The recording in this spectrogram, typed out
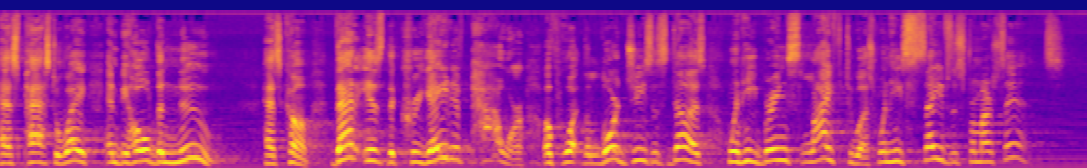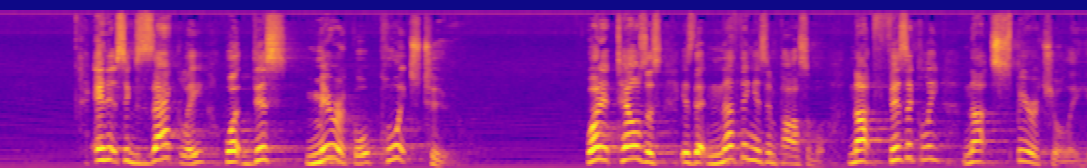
has passed away and behold the new has come. That is the creative power of what the Lord Jesus does when he brings life to us, when he saves us from our sins. And it's exactly what this miracle points to. What it tells us is that nothing is impossible, not physically, not spiritually,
